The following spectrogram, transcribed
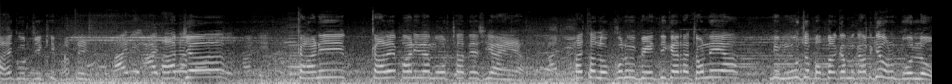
ਵਾਹਿਗੁਰੂ ਜੀ ਕੀ ਫਤਿਹ। ਅੱਜ ਕਾਣੀ ਕਾਲੇ ਪਾਣੀ ਦਾ ਮੋਰਚਾ ਤੇ ਅਸੀਂ ਆਏ ਆ। ਅੱਜ ਤਾਂ ਲੋਕਾਂ ਨੂੰ ਵੀ ਬੇਨਤੀ ਕਰਨਾ ਚਾਹੁੰਦੇ ਆ ਵੀ ਮੂੰਹ ਚੋਂ ਬੱਬਲ ਗਮ ਕੱਢ ਕੇ ਹੁਣ ਬੋਲੋ।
